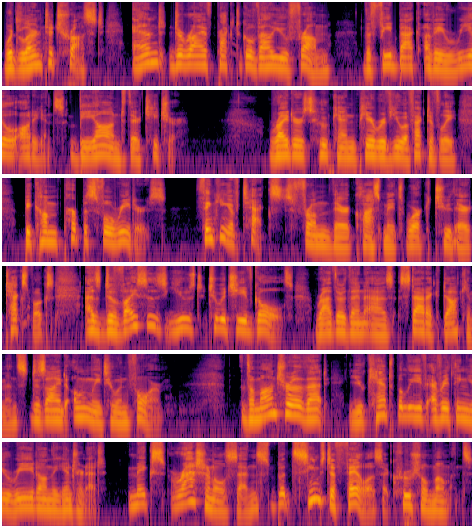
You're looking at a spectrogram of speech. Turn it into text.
would learn to trust and derive practical value from the feedback of a real audience beyond their teacher. Writers who can peer review effectively become purposeful readers thinking of texts from their classmates' work to their textbooks as devices used to achieve goals rather than as static documents designed only to inform. The mantra that you can't believe everything you read on the internet makes rational sense but seems to fail us at crucial moments.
